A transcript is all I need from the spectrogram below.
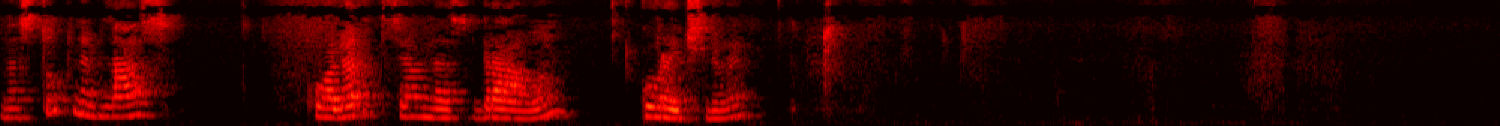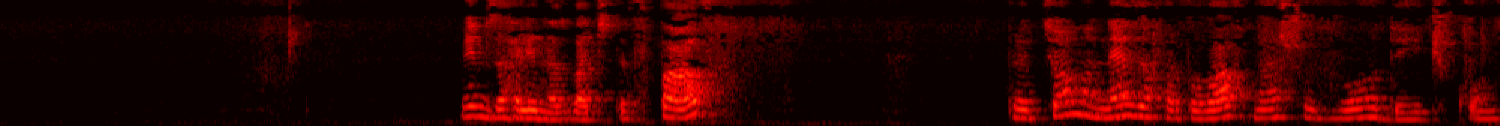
Наступний в нас колір це в нас браун, коричневий. Він взагалі нас, бачите, впав, при цьому не зафарбував нашу водичку.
